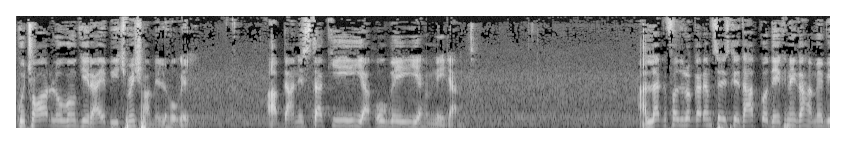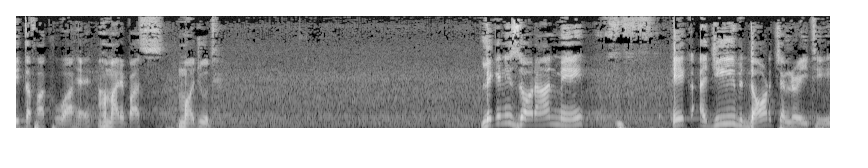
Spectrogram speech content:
کچھ اور لوگوں کی رائے بیچ میں شامل ہو گئی۔ اب دانستہ کی یا ہو گئی، یہ ہم نہیں جانتے۔ اللہ کے فضل و کرم سے اس کتاب کو دیکھنے کا ہمیں بھی اتفاق ہوا ہے، ہمارے پاس موجود ہے۔ لیکن اس دوران میں ایک عجیب دوڑ چل رہی تھی۔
